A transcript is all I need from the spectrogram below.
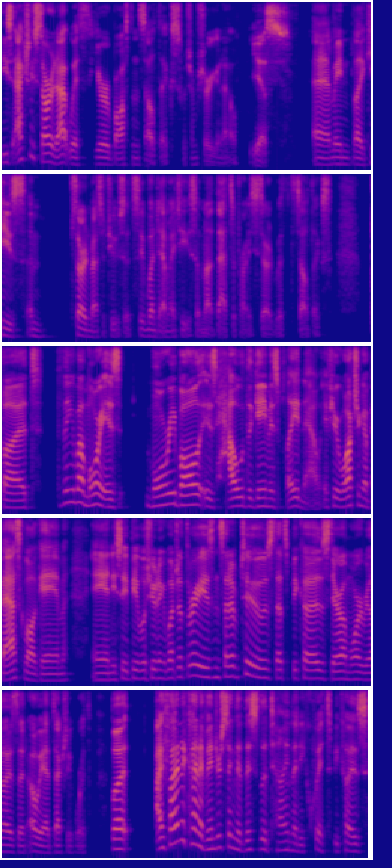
He's actually started out with your Boston Celtics, which I'm sure you know. Yes. And I mean, like he's um, started in Massachusetts. He went to MIT, so I'm not that surprised he started with the Celtics. But the thing about Morey is Morey ball is how the game is played now. If you're watching a basketball game and you see people shooting a bunch of threes instead of twos, that's because Daryl Morey realized that, oh yeah, it's actually worth. But I find it kind of interesting that this is the time that he quits because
